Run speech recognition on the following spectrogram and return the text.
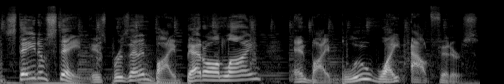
State of State is presented by Bet Online and by Blue White Outfitters.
